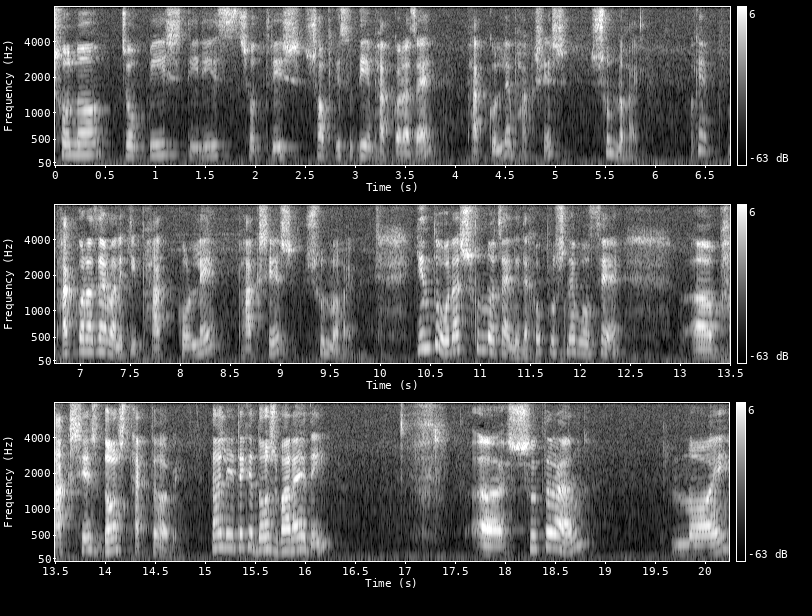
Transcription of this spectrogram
ষোলো, চব্বিশ, তিরিশ, ছত্রিশ সব কিছু দিয়ে ভাগ করা যায়। ভাগ করলে ভাগশেষ শূন্য হয়। ওকে? ভাগ করা যায় মানে কি? ভাগ করলে ভাগশেষ শূন্য হয়। কিন্তু ওরা শূন্য চায়নি। দেখো, প্রশ্নে বলছে ভাগশেষ দশ থাকতে হবে। তাহলে এটাকে দশ বাড়ায় দেই। সুতরাং নয়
